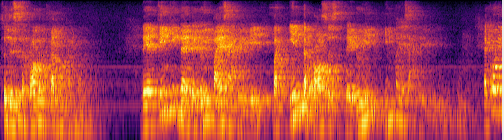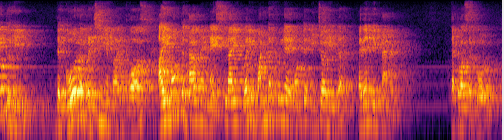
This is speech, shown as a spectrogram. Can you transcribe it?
So this is a problem with karma kanda. They are thinking that they're doing pious activity, but in the process they're doing impious activity. According to him, the goal of Prachaniya Bharat was I want to have my next life very wonderfully, I want to enjoy in the heavenly planet. That was the goal.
